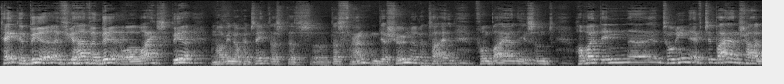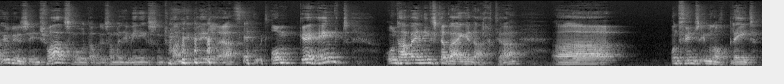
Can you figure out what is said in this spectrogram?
take a beer if you have a beer, or white beer. Und habe ich noch erzählt, dass, dass, dass Franken der schönere Teil von Bayern ist und habe halt den äh, Turin FC Bayern Schal, übrigens in Schwarz-Rot, aber das haben wir die wenigsten gekleidet, ja, umgehängt und habe an nichts dabei gedacht. Ja. Äh, und finde es immer noch blöd, äh,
